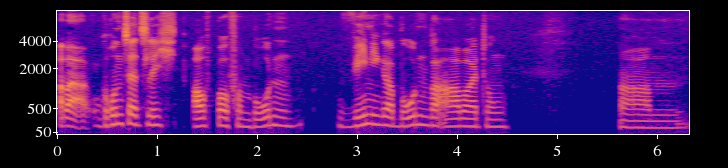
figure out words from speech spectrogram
aber grundsätzlich Aufbau von Boden, weniger Bodenbearbeitung, ähm,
